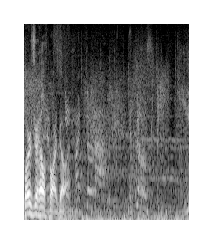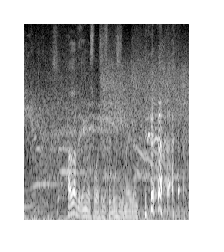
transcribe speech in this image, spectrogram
Where's your health bar going? I love the English voices for this is amazing.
